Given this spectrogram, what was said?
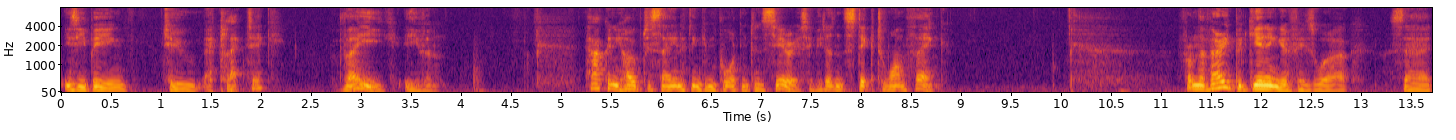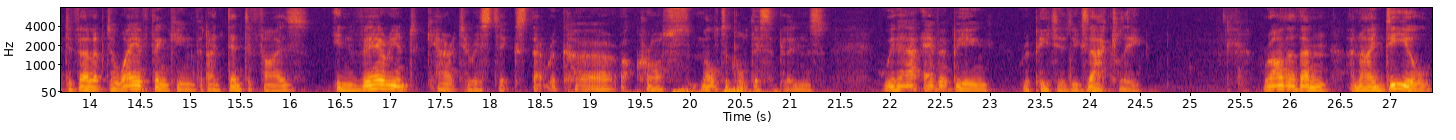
Is he being too eclectic? Vague, even? How can he hope to say anything important and serious if he doesn't stick to one thing? From the very beginning of his work, Serres developed a way of thinking that identifies invariant characteristics that recur across multiple disciplines without ever being repeated exactly. Rather than an ideal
